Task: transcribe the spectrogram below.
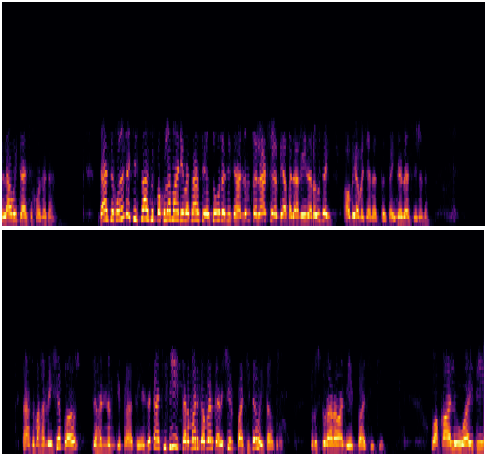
الله وایي تاسو خو نه ده دا څه خو نه ده چې تاسو په خپل باندې وساسه یو سور د جهنم ته لاړ شئ بیا به دا غین روزي او بیا به جنت ته ځئ نه دا څه نه ده تاسو به همیشه په جهنم کې پراته یې ځکه چې دې تر مرګه مرګه د شرک پاکي ده وي تاسو وروسته را روان دي باسي کې وقالو وای دي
